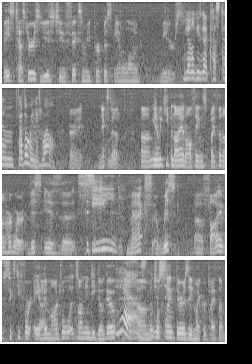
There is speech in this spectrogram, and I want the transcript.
based testers used to fix and repurpose analog meters. Yeah, look, he's got a custom feather wing as well. All right, next up. Um, you know, we keep an eye on all things Python on hardware. This is the Sipeed. Max, a RISC uh, 564 AI module. It's on Indiegogo. Yeah, um, it looks like there is a MicroPython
